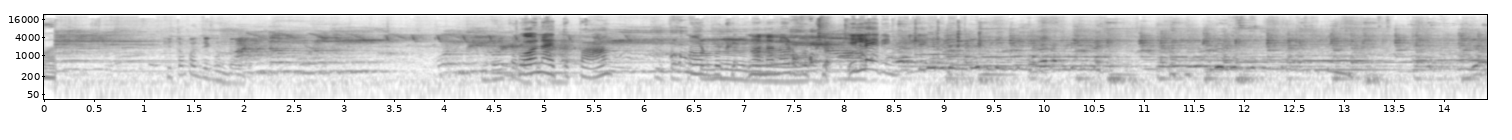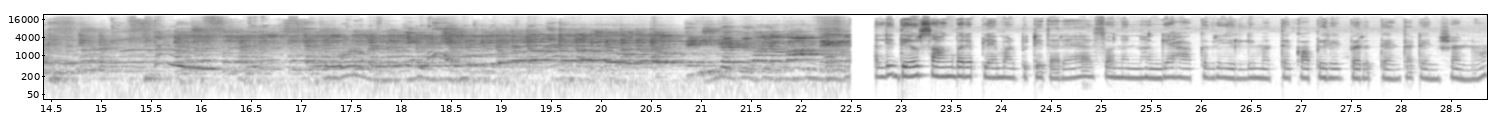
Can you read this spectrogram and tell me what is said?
ಫೋನ್ ಆಯ್ತಪ್ಪ. ನೋಡ್ಬಿಟ್ಟು ನನ್ನ ನೋಡ್ಬಿಟ್ಟು. ಇಲ್ಲೇ ಇದೀನಿ ಅಲ್ಲಿ ದೇವ್ರ ಸಾಂಗ್ ಬರೀ ಪ್ಲೇ ಮಾಡಿಬಿಟ್ಟಿದ್ದಾರೆ ಸೊ ನಾನು ಹಾಗೆ ಹಾಕಿದ್ರೆ ಎಲ್ಲಿ ಮತ್ತೆ ಕಾಪಿ ರೇಟ್ ಬರುತ್ತೆ ಅಂತ ಟೆನ್ಷನ್ನು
